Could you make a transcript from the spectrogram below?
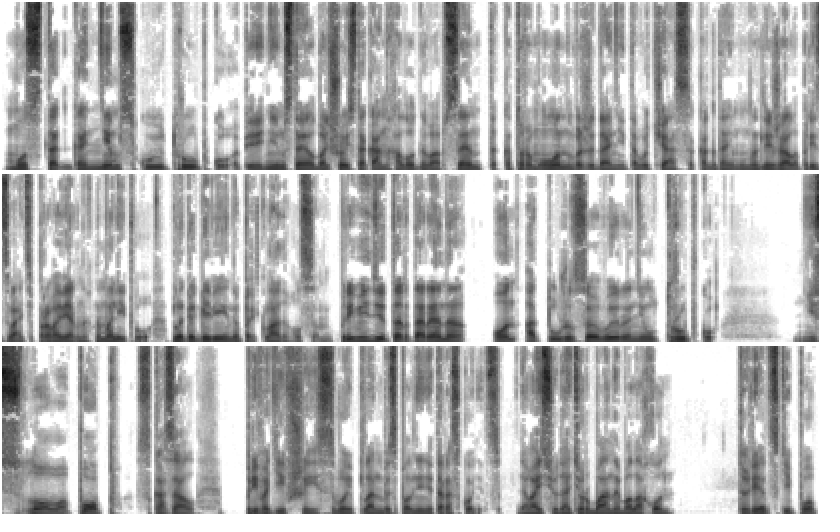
мостаганемскую трубку, а перед ним стоял большой стакан холодного абсента, к которому он, в ожидании того часа, когда ему надлежало призвать правоверных на молитву, благоговейно прикладывался. При виде Тартарена он от ужаса выронил трубку. «Ни слова, поп!» — сказал приводивший свой план в исполнение тарасконец. «Давай сюда тюрбан и балахон». Турецкий поп,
